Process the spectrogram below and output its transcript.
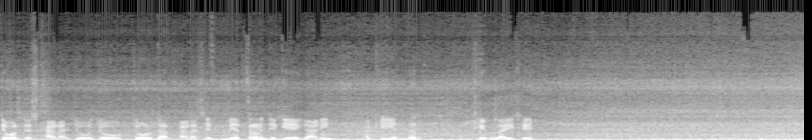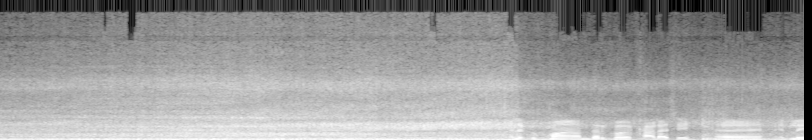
જબરદસ્ત ખાડા જો જો જોરદાર ખાડા છે. બે, ત્રણ જગ્યાએ ગાડી આખી અંદર ઠેપલાઈ છે. એટલે ટૂંકમાં અંદર ખાડા છે. એટલે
